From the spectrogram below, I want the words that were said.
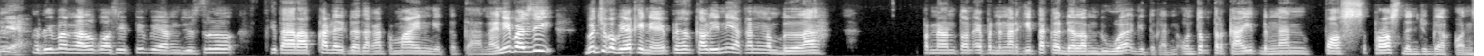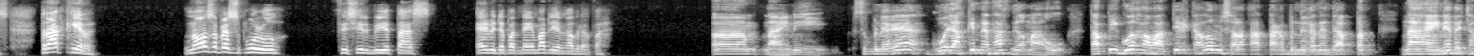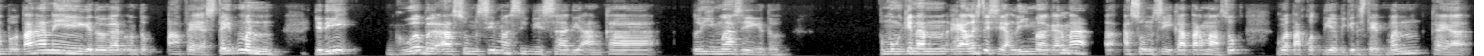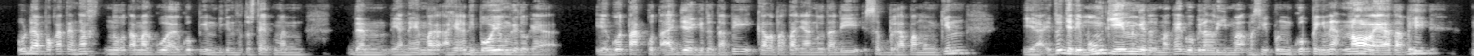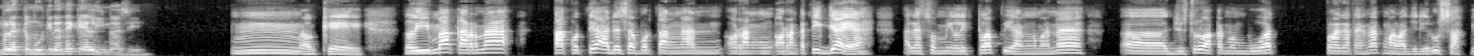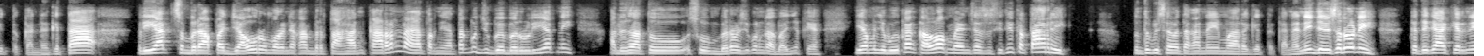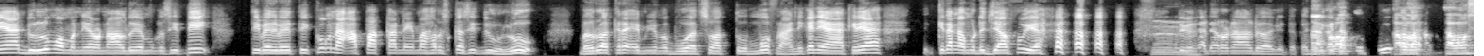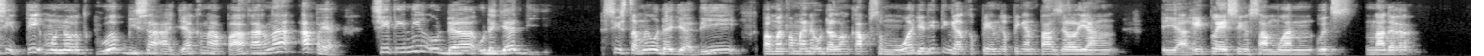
yeah. ketimbang hal positif yang justru kita harapkan dari kedatangan pemain gitu kan nah ini pasti gue cukup yakin ya episode kali ini akan ngebelah penonton eh pendengar kita ke dalam dua gitu kan untuk terkait dengan pos pros dan juga cons. Terakhir 0 sampai 10 visibilitas eh dapat Neymar dia nggak berapa? Um, nah ini sebenarnya gue yakin Ten Hag nggak mau, tapi gue khawatir kalau misalnya Qatar beneran yang dapat. Nah ini ada campur tangan nih gitu kan untuk apa ya statement. Jadi gue berasumsi masih bisa di angka 5 sih gitu kemungkinan realistis ya lima karena hmm. asumsi Qatar masuk gue takut dia bikin statement kayak udah pokoknya Ten Hag nurut sama gue gue pingin bikin satu statement dan ya Neymar akhirnya diboyong gitu kayak ya gue takut aja gitu. Tapi kalau pertanyaan lu tadi seberapa mungkin? Ya itu jadi mungkin gitu. Makanya gue bilang lima meskipun gue pengennya nol ya tapi melihat kemungkinannya kayak lima sih. Hmm oke. Okay. lima karena takutnya ada campur tangan orang-orang ketiga ya alias pemilik klub yang mana uh, justru akan membuat planet enak malah jadi rusak gitu kan. Dan kita lihat seberapa jauh rumor ini akan bertahan karena ternyata gue juga baru lihat nih ada satu sumber meskipun nggak banyak ya yang menyebutkan kalau Manchester City tertarik untuk bisa mendatangkan Neymar gitu kan. Nah, ini jadi seru nih ketika akhirnya dulu momennya Ronaldo yang mau ke City tiba-tiba tikung. Nah, apakah Neymar harus ke City dulu? baru akhirnya MU ngebuat suatu move. Nah ini kan ya akhirnya kita nggak mau dejavu ya hmm. dengan ada Ronaldo gitu kan. Nah, Jadi kalau, kita tunggu kalau apa? kalau City menurut gue bisa aja kenapa? Karena apa ya? City ini udah udah jadi sistemnya udah jadi pemain-pemainnya udah lengkap semua jadi tinggal kepingan-kepingan puzzle yang ya replacing someone with another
